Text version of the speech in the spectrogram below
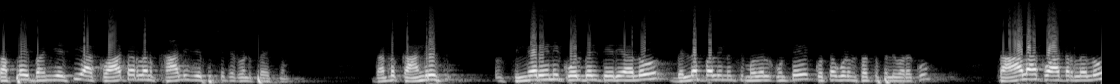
సప్లై బంద్ చేసి ఆ క్వార్టర్లను ఖాళీ చేపించేటటువంటి ప్రయత్నం. దాంట్లో కాంగ్రెస్ సింగరేణి కోల్బెల్ట్ ఏరియాలో బెల్లంపల్లి నుంచి మొదలుకుంటే కొత్తగూడెం సత్తుపల్లి వరకు చాలా క్వార్టర్లలో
